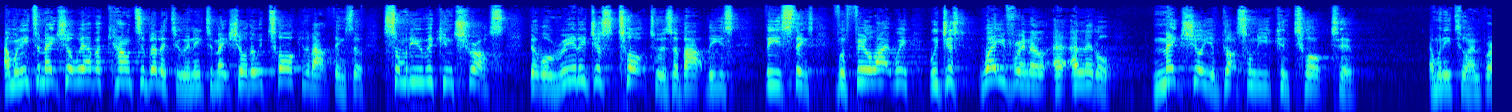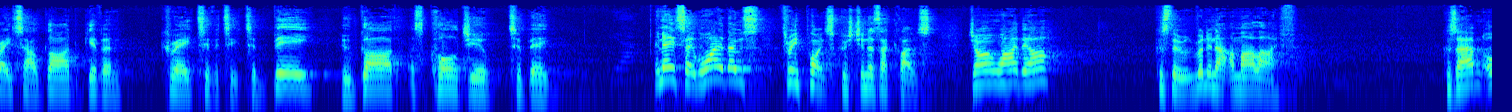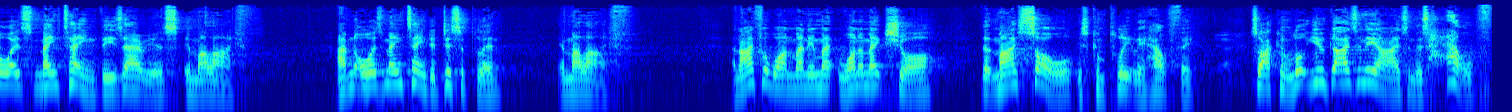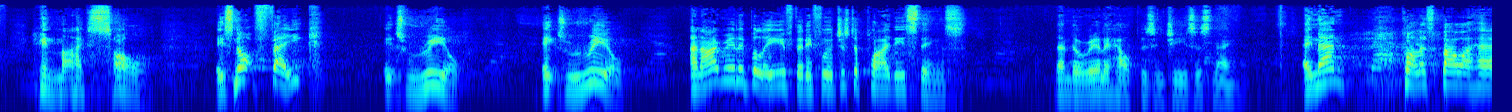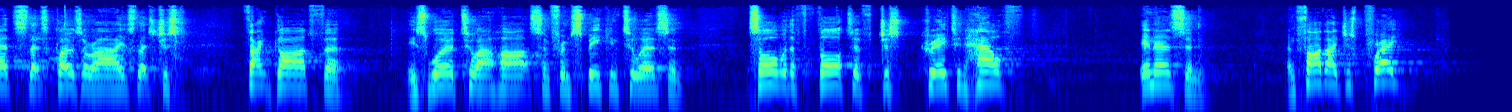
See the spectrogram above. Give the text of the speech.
And we need to make sure we have accountability. We need to make sure that we're talking about things, that somebody who we can trust that will really just talk to us about these, these things. If we feel like we, we're just wavering a, a, a little, make sure you've got somebody you can talk to. And we need to embrace our God given creativity to be who God has called you to be. Yeah. You may say, why are those three points, Christian, as I close? John, why they are? Because they're running out of my life because I haven't always maintained these areas in my life. I haven't always maintained a discipline in my life. And I, for one, want to make sure that my soul is completely healthy. So I can look you guys in the eyes and there's health in my soul. It's not fake, it's real. It's real. And I really believe that if we'll just apply these things, then they'll really help us in Jesus' name. Amen? Come on, let's bow our heads. Let's close our eyes. Let's just thank God for His word to our hearts and for Him speaking to us. And it's all with a thought of just creating health in us. And, and Father, I just pray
